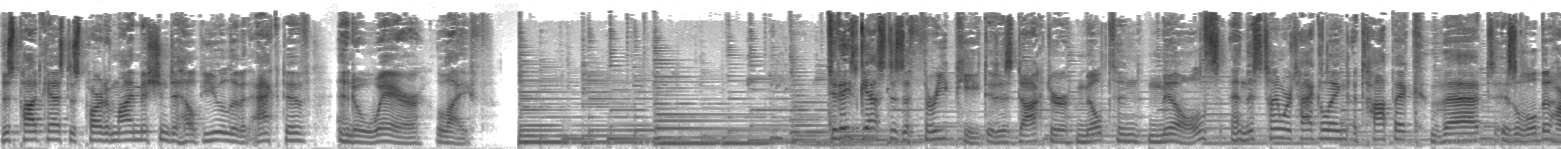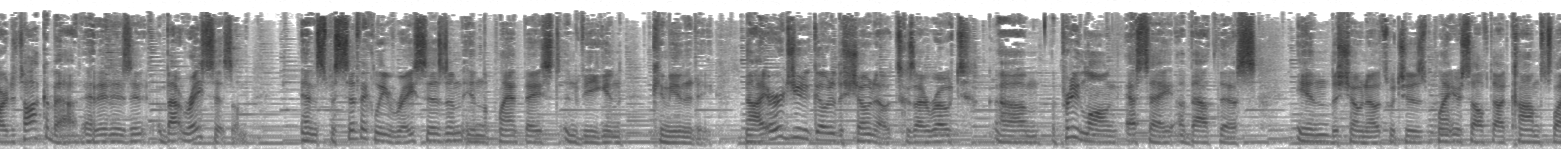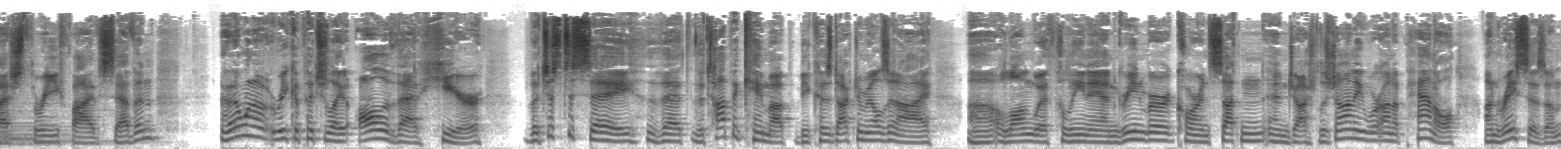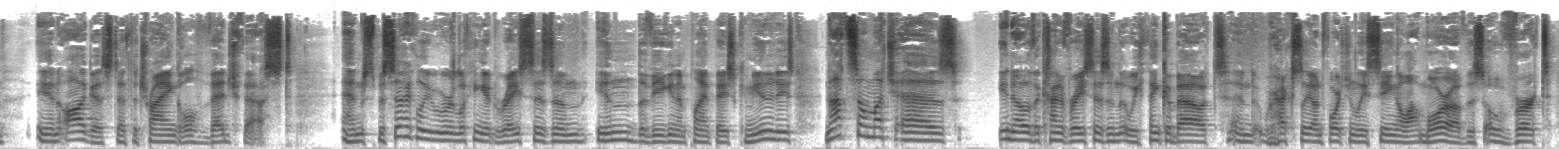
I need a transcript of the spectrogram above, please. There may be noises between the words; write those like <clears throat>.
This podcast is part of my mission to help you live an active and aware life. Today's guest is a three-peat. It is Dr. Milton Mills, and this time we're tackling a topic that is a little bit hard to talk about, and it is about racism, and specifically racism in the plant-based and vegan community. Now, I urge you to go to the show notes because I wrote um, a pretty long essay about this in the show notes, which is plantyourself.com slash 357. And I don't want to recapitulate all of that here, but just to say that the topic came up because Dr. Mills and I, uh, along with Helene Ann Greenberg, Corin Sutton, and Josh LaJaunie, were on a panel on racism in August at the Triangle Veg Fest. And specifically, we were looking at racism in the vegan and plant based communities, not so much as you know, the kind of racism that we think about, and we're actually unfortunately seeing a lot more of this overt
